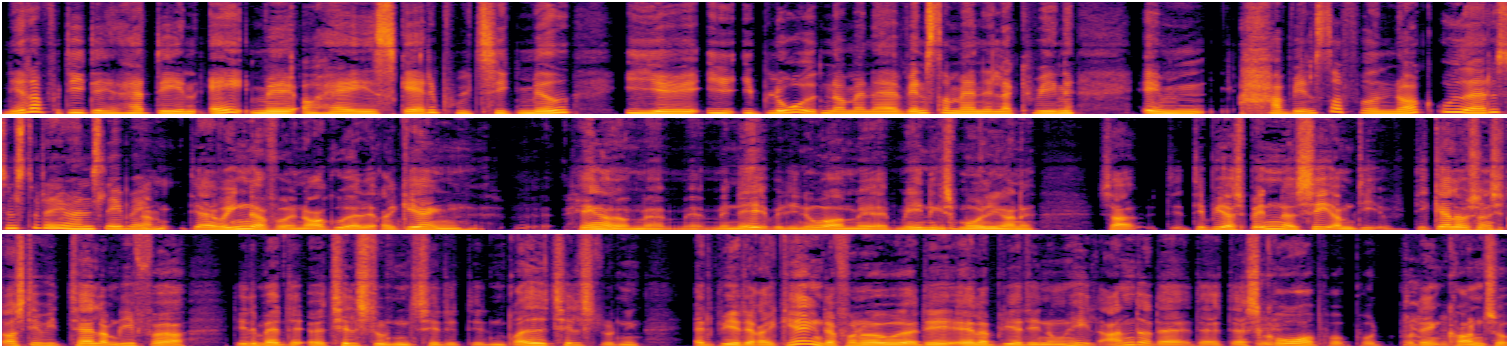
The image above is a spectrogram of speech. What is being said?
Netop fordi det her DNA med at have skattepolitik med i, øh, i, i blodet, når man er venstremand eller kvinde. Øhm, har Venstre fået nok ud af det, synes du det, Johannes Lebæk? Jamen, det er jo ingen, der har fået nok ud af det. Regeringen hænger jo med, med, med næbet endnu og med meningsmålingerne. Så det, det bliver spændende at se, om de... Det gælder jo sådan set også det, vi talte om lige før. Det der med øh, tilslutning til det, det den brede tilslutning. At bliver det regeringen, der får noget ud af det, eller bliver det nogle helt andre, der, der, der scorer på, på, på den konto?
